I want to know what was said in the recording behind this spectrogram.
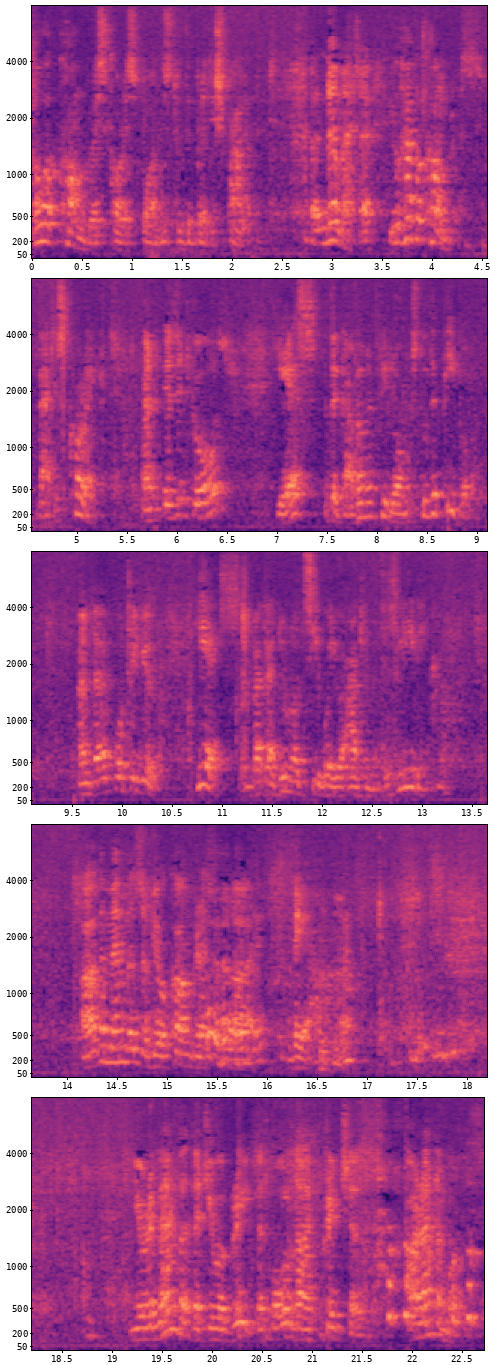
Our Congress corresponds to the British Parliament. Uh, no matter. You have a Congress. That is correct. And is it yours? Yes, the government belongs to the people. And therefore to you? Yes, but I do not see where your argument is leading. Are the members of your Congress oh. alive? They are. You remember that you agreed that all live creatures are animals.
